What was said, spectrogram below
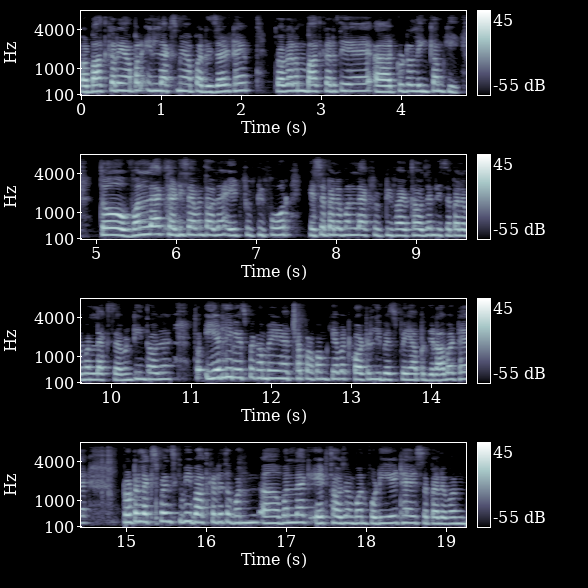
और बात करें यहाँ पर इन लैक्स में यहाँ पर रिज़ल्ट है। तो अगर हम बात करते हैं टोटल इनकम की तो one lakh thirty seven thousand eight fifty four इससे पहले one lakh fifty five thousand इससे पहले वन लाख सेवनटीन थाउज़ेंड तो ईयरली बेस पे कंपनी ने अच्छा परफॉर्म किया बट क्वार्टरली बेस पे यहाँ पर गिरावट है। टोटल एक्सपेंस की भी बात करें तो one one lakh eight thousand one forty eight है। इससे पहले one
